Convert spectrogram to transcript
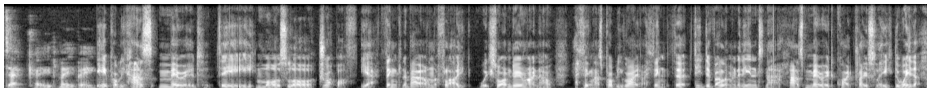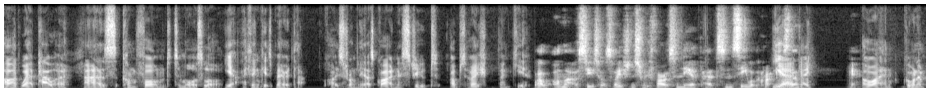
decade, maybe. It probably has mirrored the Moore's law drop off. Yeah, thinking about it on the fly, which is what I'm doing right now, I think that's probably right. I think that the development of the internet has mirrored quite closely the way that hardware power has conformed to Moore's law. Yeah, I think it's mirrored that quite strongly. That's quite an astute observation. Thank you. Well, on that astute observation, should we fire out some Neopets and see what the crack is Yeah, okay. Yeah. All right, then. Come on then.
